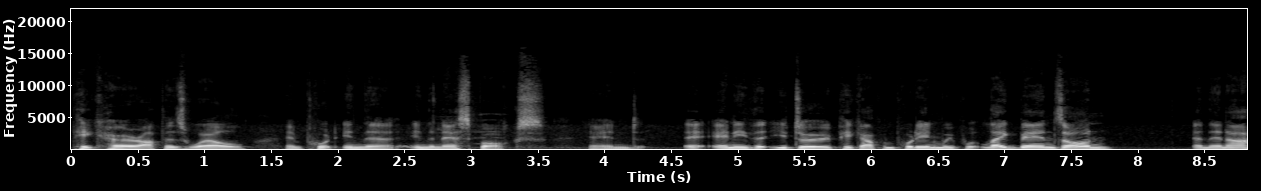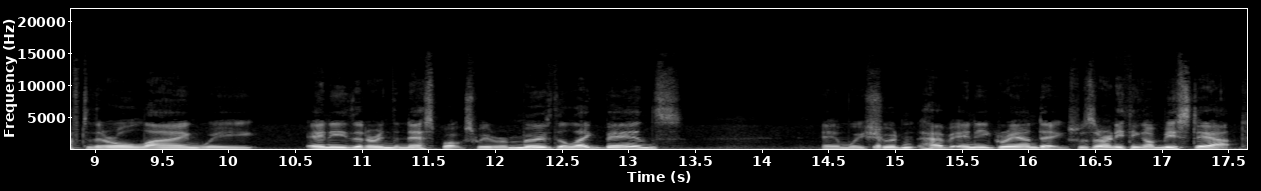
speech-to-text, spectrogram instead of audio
pick her up as well and put in the in the nest box. And any that you do pick up and put in, we put leg bands on, and then after they're all laying, we any that are in the nest box, we remove the leg bands, and we yep. shouldn't have any ground eggs. Was there anything I missed out?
